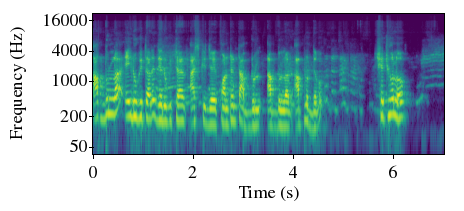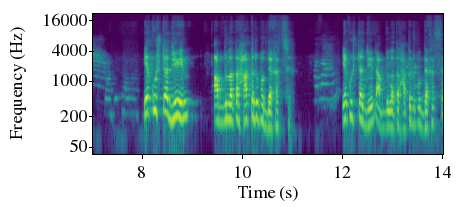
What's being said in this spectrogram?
আবদুল্লাহ এই রুগীটারে যে রুগীটার আজকে যে কন্টেন্টটা আব্দুল আবদুল্লাহর আপলোড দেব সেটি হলো একুশটা জিন আবদুল্লাহ তার হাতের উপর দেখাচ্ছে। একুশটা জিন আবদুল্লাহ তার হাতের উপর দেখাচ্ছে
